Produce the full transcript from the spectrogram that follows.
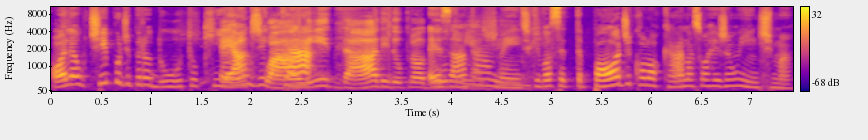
Olha o tipo de produto que é, é a qualidade do produto, Exatamente, que você pode colocar na sua região íntima,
